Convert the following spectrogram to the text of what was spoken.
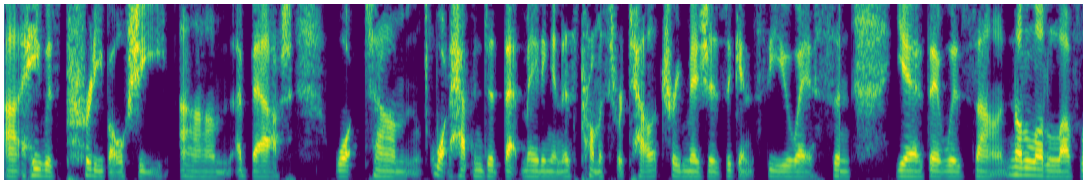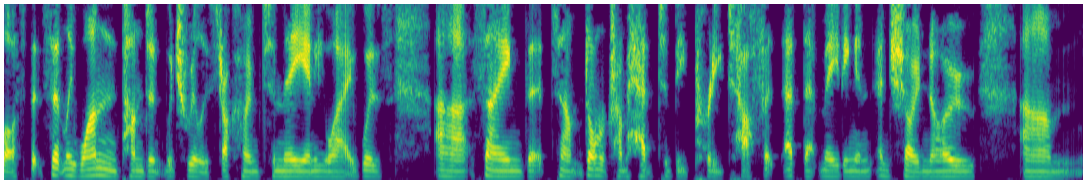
uh, he was pretty bolshy um, about what um, what happened at that meeting and has promised retaliatory measures against the US. And yeah, there was uh, not a lot of love lost, but certainly one pundit which really struck home to me anyway was uh, saying that um, Donald Trump had to be pretty tough at, at that meeting and, and show no. Um,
